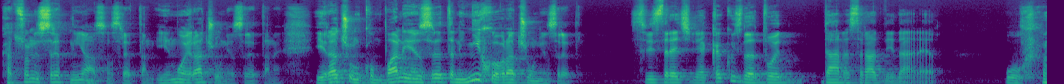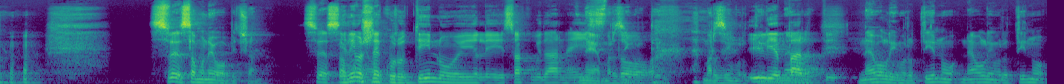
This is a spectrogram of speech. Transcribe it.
Kad su oni sretni, ja sam sretan. I moj račun je sretan. I račun kompanije je sretan i njihov račun je sretan. Svi srećni. A kako izgleda tvoj danas radni dan? Evo? Uh, sve samo neobičano. Sve samo Jel imaš neku rutinu ili svakog dana isto? Ne, mrzim rutinu. Mrzim rutinu. ili je ne parti? Volim, ne volim rutinu, ne volim rutinu, uh,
